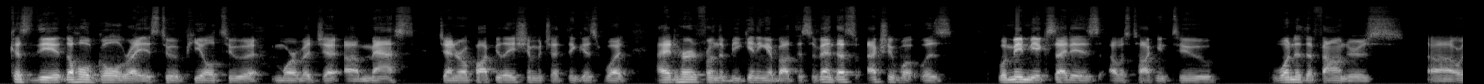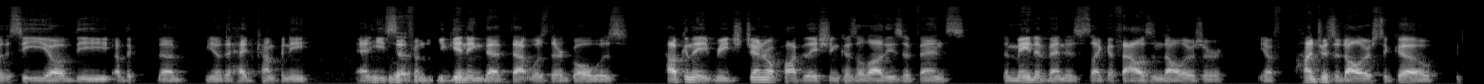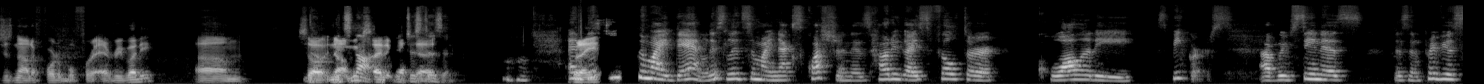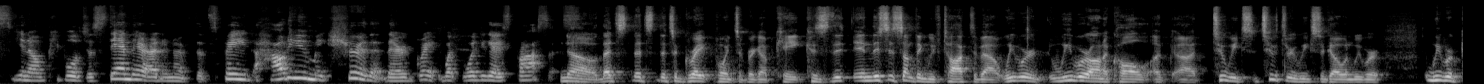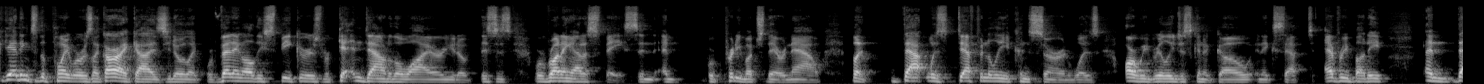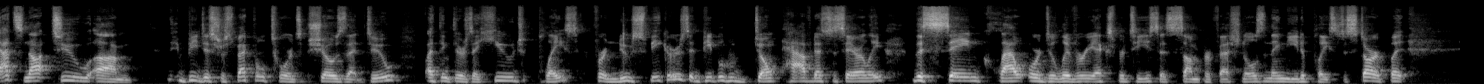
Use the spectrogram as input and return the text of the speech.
because the the whole goal right is to appeal to a, more of a, ge- a, mass general population which i think is what i had heard from the beginning about this event. That's actually what was what made me excited is i was talking to one of the founders uh, or the ceo of the of the, the you know the head company. And he said yeah. from the beginning that that was their goal was how can they reach general population because a lot of these events the main event is like a thousand dollars or you know hundreds of dollars to go which is not affordable for everybody. Um, so no, no I'm not. excited about it just that. isn't. Mm-hmm. And but this I, leads to my Dan. This leads to my next question: Is how do you guys filter quality speakers? Uh, we've seen as as in previous, you know, people just stand there. I don't know if that's paid. How do you make sure that they're great? What what do you guys process? No, that's that's that's a great point to bring up, Kate, because th- and this is something we've talked about. We were we were on a call uh, uh, two weeks, two three weeks ago, and we were we were getting to the point where it was like, all right, guys, you know, like we're vetting all these speakers, we're getting down to the wire. You know, this is we're running out of space, and and we're pretty much there now. But that was definitely a concern. Was are we really just going to go and accept everybody? And that's not to um, be disrespectful towards shows that do. I think there's a huge place for new speakers and people who don't have necessarily the same clout or delivery expertise as some professionals, and they need a place to start. But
